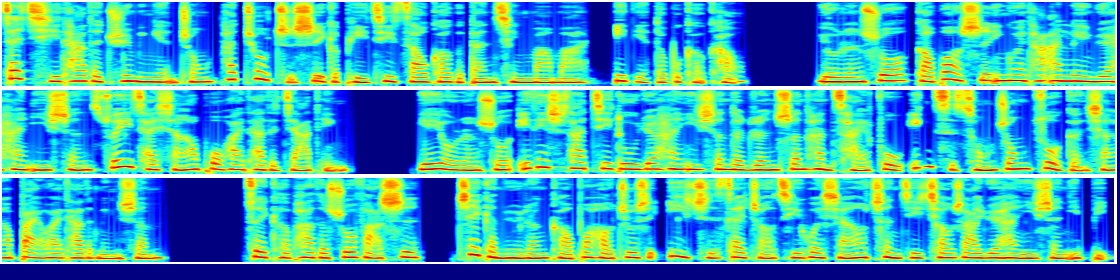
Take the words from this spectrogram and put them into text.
在其他的居民眼中，他就只是一个脾气糟糕的单亲妈妈，一点都不可靠。有人说，搞不好是因为他暗恋约翰医生，所以才想要破坏他的家庭。也有人说，一定是他嫉妒约翰医生的人生和财富，因此从中作梗，想要败坏他的名声。最可怕的说法是，这个女人搞不好就是一直在找机会，想要趁机敲诈约翰医生一笔。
